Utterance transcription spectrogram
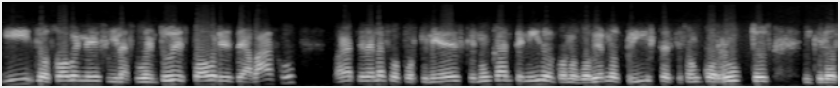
y los jóvenes y las juventudes pobres de abajo, van a tener las oportunidades que nunca han tenido con los gobiernos priistas, que son corruptos y que los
